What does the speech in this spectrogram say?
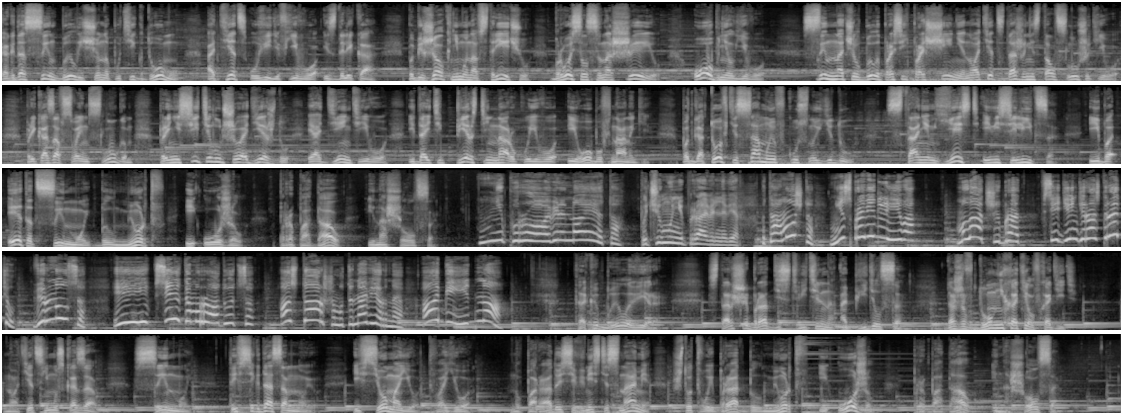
Когда сын был еще на пути к дому Отец, увидев его издалека Побежал к нему навстречу Бросился на шею Обнял его. Сын начал было просить прощения, но отец даже не стал слушать его Приказав своим слугам Принесите лучшую одежду и оденьте его И дайте перстень на руку его и обувь на ноги. Подготовьте самую вкусную еду. Станем есть и веселиться Ибо этот сын мой был мертв и ожил Пропадал и нашелся. Неправильно это. Почему неправильно, Вер? Потому что несправедливо. Младший брат все деньги растратил, вернулся И все этому радуются. А старшему-то, наверное, обидно. Так и было, Вера. Старший брат действительно обиделся. Даже в дом не хотел входить Но отец ему сказал Сын мой, ты всегда со мною И все мое твое Но порадуйся вместе с нами Что твой брат был мертв и ожил Пропадал и нашелся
